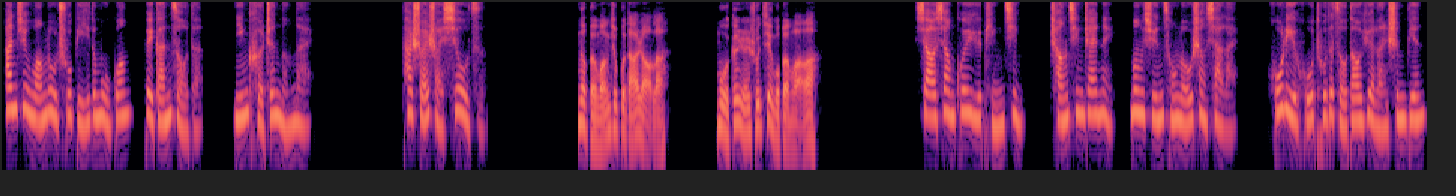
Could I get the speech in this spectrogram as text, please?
安郡王露出鄙夷的目光，被赶走的，您可真能耐。他甩甩袖子，那本王就不打扰了，莫跟人说见过本王啊。小巷归于平静，长青斋内，孟寻从楼上下来。糊里糊涂的走到月兰身边，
